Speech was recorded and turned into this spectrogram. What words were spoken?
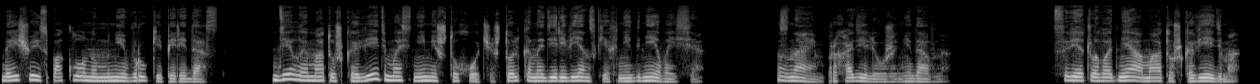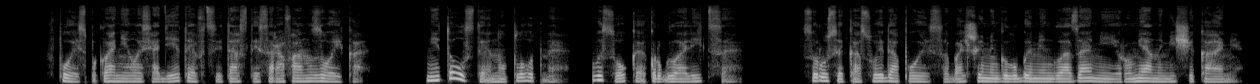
да еще и с поклоном мне в руки передаст. Делай, матушка-ведьма, с ними что хочешь, только на деревенских не гневайся. Знаем, проходили уже недавно. Светлого дня, матушка-ведьма. В пояс поклонилась одетая в цветастый сарафан Зойка. Не толстая, но плотная, высокая, круглолицая, с русой косой до пояса, большими голубыми глазами и румяными щеками.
